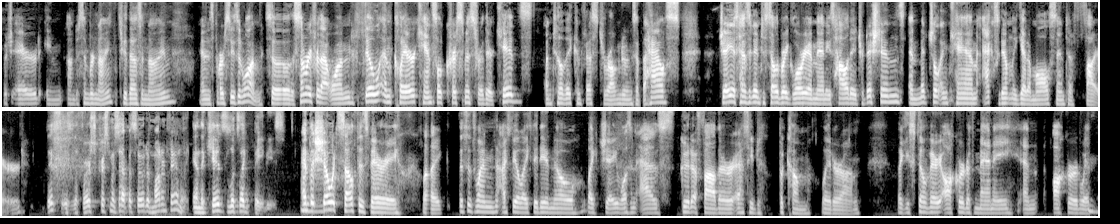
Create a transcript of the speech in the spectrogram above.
which aired in on December 9th, 2009, and is part of season 1. So the summary for that one, Phil and Claire cancel Christmas for their kids until they confess to wrongdoings at the house. Jay is hesitant to celebrate Gloria and Manny's holiday traditions, and Mitchell and Cam accidentally get a mall Santa fired. This is the first Christmas episode of Modern Family, and the kids look like babies. And the mm-hmm. show itself is very like this is when I feel like they didn't know like Jay wasn't as good a father as he'd become later on. Like he's still very awkward with Manny and awkward with mm.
